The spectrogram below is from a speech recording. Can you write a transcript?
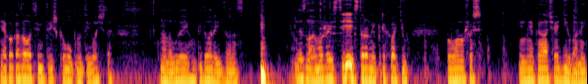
як оказалось, він трішки лопнутий, бачите. Треба буде його підварити зараз. Не знаю, може і з цієї сторони прихватив, бо воно щось як наче одірваний.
